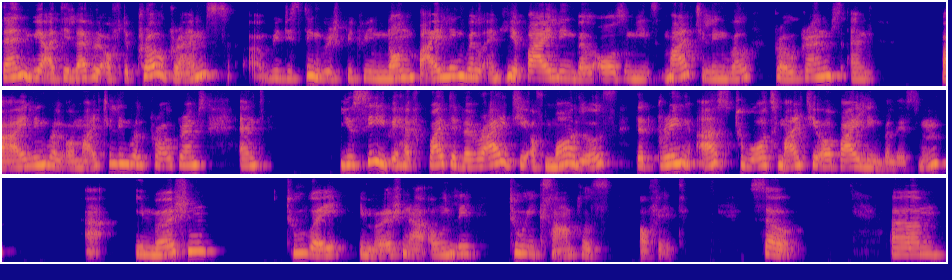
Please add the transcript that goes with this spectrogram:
Then we are at the level of the programs. Uh, we distinguish between non-bilingual and here bilingual also means multilingual programs and bilingual or multilingual programs. And you see, we have quite a variety of models that bring us towards multi or bilingualism. Uh, immersion, two-way immersion are only two examples of it. So um,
